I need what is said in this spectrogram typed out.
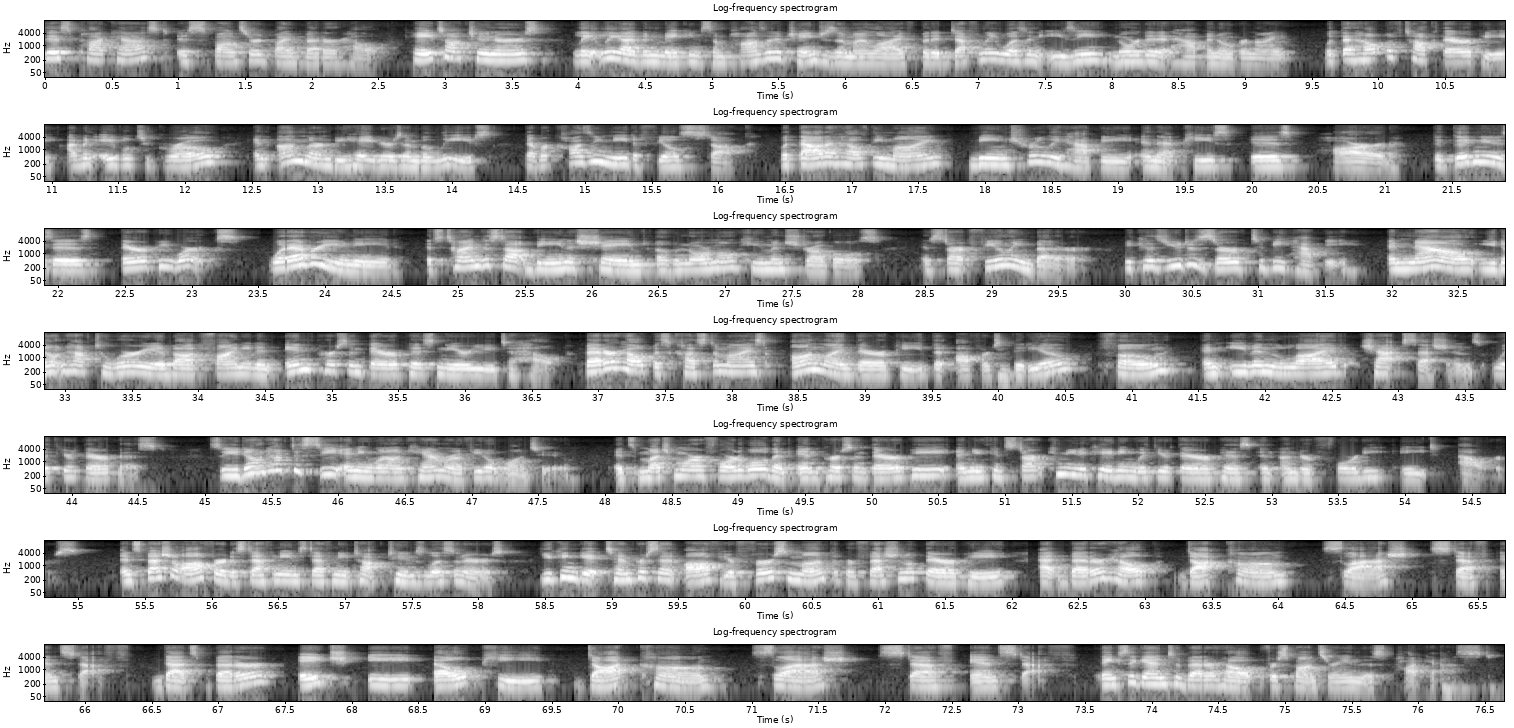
This podcast is sponsored by BetterHelp. Hey, Talk Tuners. Lately, I've been making some positive changes in my life, but it definitely wasn't easy, nor did it happen overnight. With the help of talk therapy, I've been able to grow and unlearn behaviors and beliefs that were causing me to feel stuck. Without a healthy mind, being truly happy and at peace is hard. The good news is therapy works. Whatever you need, it's time to stop being ashamed of normal human struggles and start feeling better because you deserve to be happy. And now you don't have to worry about finding an in person therapist near you to help. BetterHelp is customized online therapy that offers video, phone, and even live chat sessions with your therapist. So you don't have to see anyone on camera if you don't want to. It's much more affordable than in person therapy, and you can start communicating with your therapist in under 48 hours. And special offer to Stephanie and Stephanie Talk Tunes listeners you can get 10% off your first month of professional therapy at betterhelp.com slash Steph and Steph. That's better, H-E-L-P dot com slash Steph and Steph. Thanks again to BetterHelp for sponsoring this podcast.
